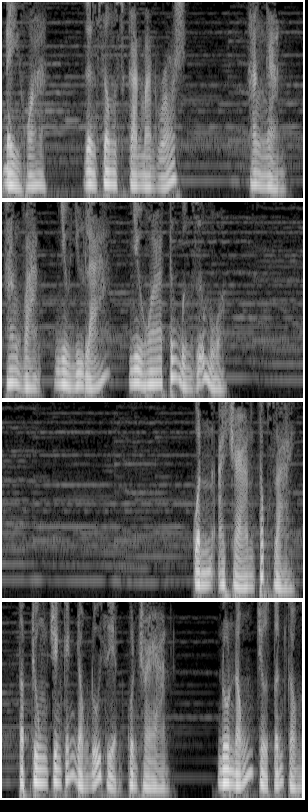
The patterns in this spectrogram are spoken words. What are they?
đầy hoa gần sông Scanmanros. Hàng ngàn, hàng vạn, nhiều như lá, như hoa tưng bừng giữa mùa. Quân Aichan tóc dài tập trung trên cánh đồng đối diện quân Traian, nôn nóng chờ tấn công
